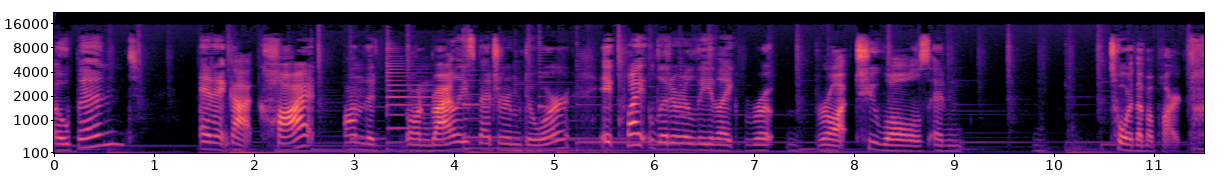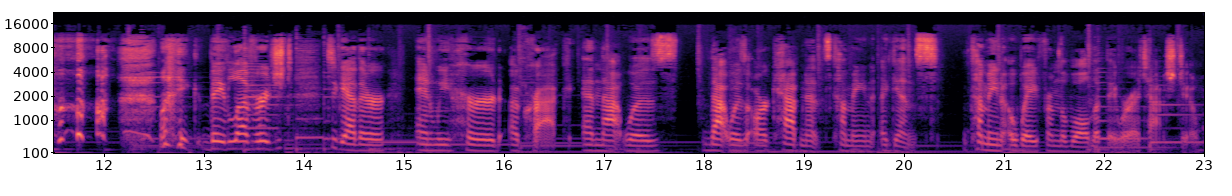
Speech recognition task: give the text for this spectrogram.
opened and it got caught on the on Riley's bedroom door, it quite literally like bro- brought two walls and tore them apart. like they leveraged together and we heard a crack and that was that was our cabinets coming against coming away from the wall that they were attached to.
